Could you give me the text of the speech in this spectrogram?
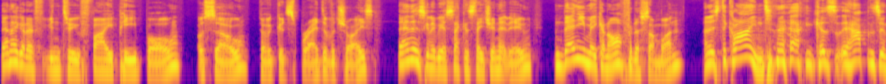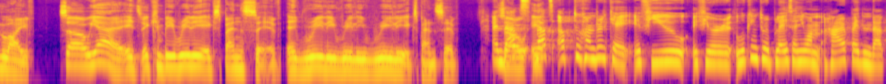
Then I got to interview five people or so to have a good spread of a choice. Then there's going to be a second stage interview. And then you make an offer to someone and it's declined because it happens in life. So yeah, it, it can be really expensive. It really, really, really expensive. And So that's it- that's up to 100k. If you if you're looking to replace anyone higher paid than that,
